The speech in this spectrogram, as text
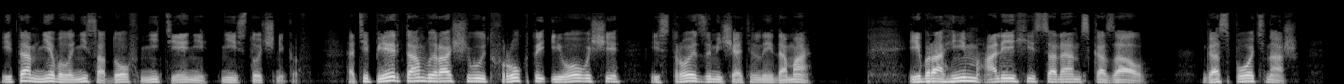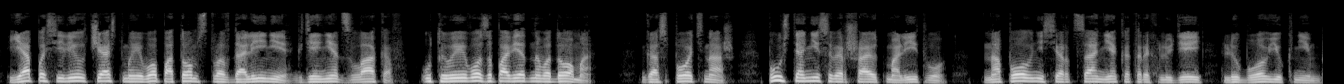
и там не было ни садов, ни тени, ни источников. А теперь там выращивают фрукты и овощи и строят замечательные дома. Ибрагим, алейхиссалям, сказал, «Господь наш, Я поселил часть моего потомства в долине, где нет злаков, у твоего заповедного дома. Господь наш, пусть они совершают молитву, наполни сердца некоторых людей любовью к ним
